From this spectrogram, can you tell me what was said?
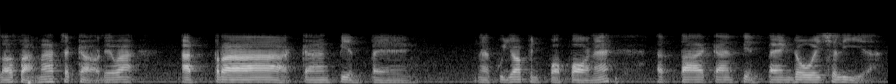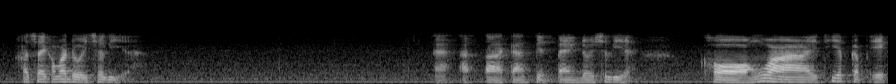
เราสามารถจะกล่าวได้ว่า อัตราการเปลี่ยนแปลงนะครูย่อเป็นปอปอนะ อัตราการเปลี่ยนแปลงโดยเฉลี่ย เขาใช้คำว่าโดยเฉลี่ย นะอัตราการเปลี่ยนแปลงโดยเฉลี่ยของ y เทียบกับ x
